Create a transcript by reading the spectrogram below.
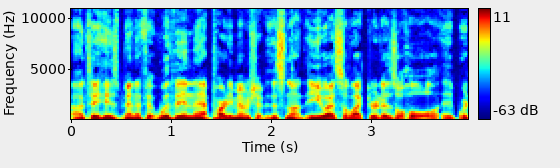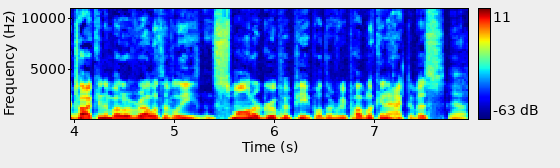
Uh, to his benefit within that party membership. This is not the U.S. electorate as a whole. It, we're talking about a relatively smaller group of people, the Republican activists, Yeah.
